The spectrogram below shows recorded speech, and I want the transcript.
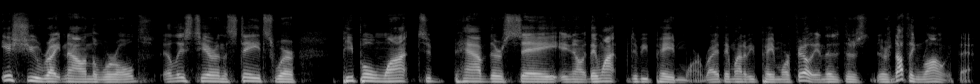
issue right now in the world, at least here in the states, where people want to have their say. You know, they want to be paid more, right? They want to be paid more fairly, and there's there's there's nothing wrong with that.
